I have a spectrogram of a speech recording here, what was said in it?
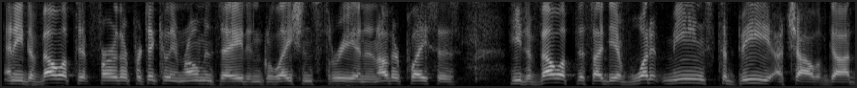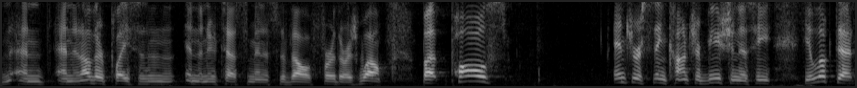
and he developed it further, particularly in Romans 8 and Galatians 3 and in other places. He developed this idea of what it means to be a child of God, and, and in other places in, in the New Testament, it's developed further as well. But Paul's interesting contribution is he, he looked at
